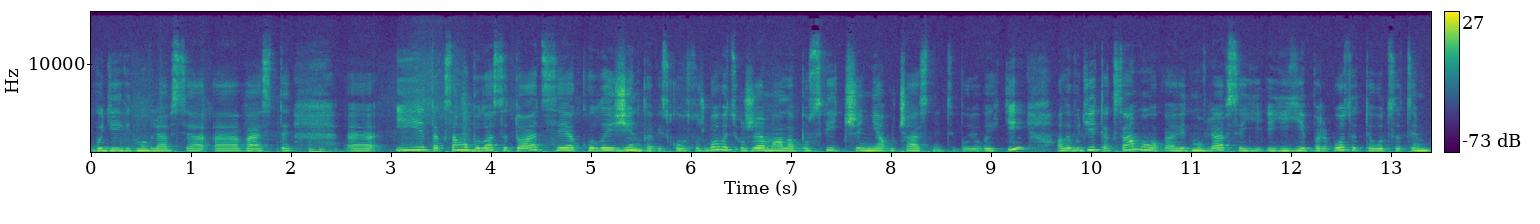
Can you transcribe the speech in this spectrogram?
водій, відмовлявся е, вести. Е, І так само була ситуація, коли жінка військовослужбовець вже мала посвідчення учасниці бойових дій, але водій так само е, відмовлявся її перевозити от за цим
